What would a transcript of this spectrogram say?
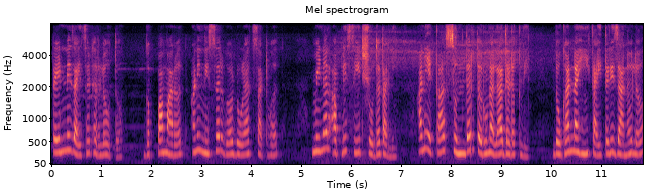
ट्रेनने जायचं ठरलं होतं. गप्पा मारत आणि निसर्ग डोळ्यात साठवत मिनल आपली सीट शोधत आली आणि एका सुंदर तरुणाला धडकली. दोघांनाही काहीतरी जाणवलं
